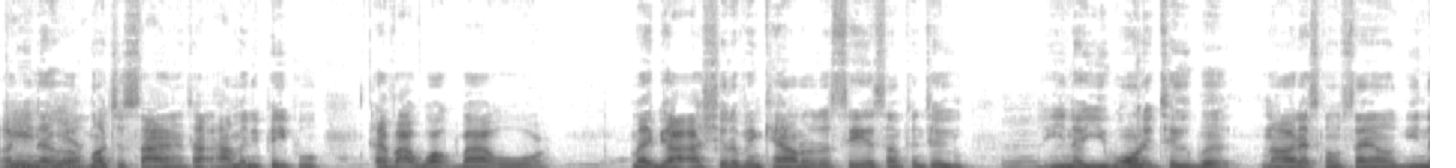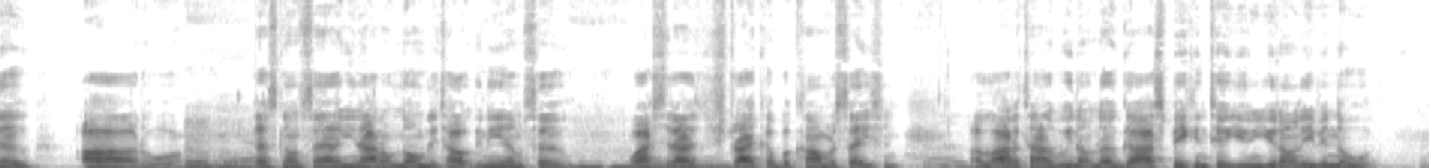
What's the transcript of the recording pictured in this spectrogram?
Uh, Yeah, you know, yeah. a bunch of signs. How, how many people have I walked by, or maybe I, I should have encountered or said something to? Mm-hmm. You know, you wanted to, but no, nah, that's gonna sound, you know, odd, or Mm-hmm. that's gonna sound, you know, I don't normally talk to them, so mm-hmm. why should I strike up a conversation? A lot of times we don't know God speaking to you, and you don't even know it,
